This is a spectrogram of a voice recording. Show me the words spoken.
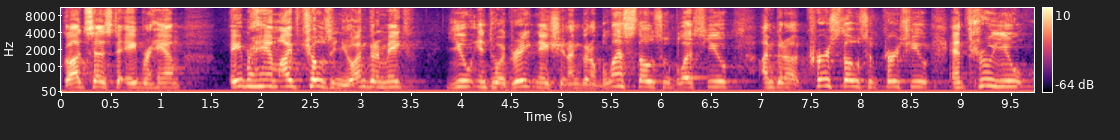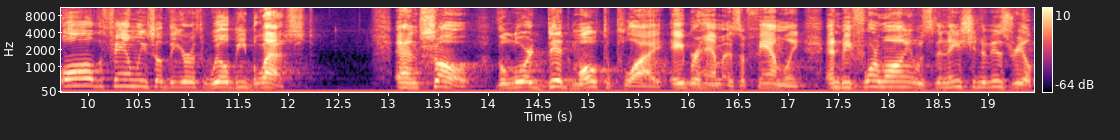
God says to Abraham, Abraham, I've chosen you. I'm going to make you into a great nation. I'm going to bless those who bless you. I'm going to curse those who curse you. And through you, all the families of the earth will be blessed. And so the Lord did multiply Abraham as a family. And before long, it was the nation of Israel.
